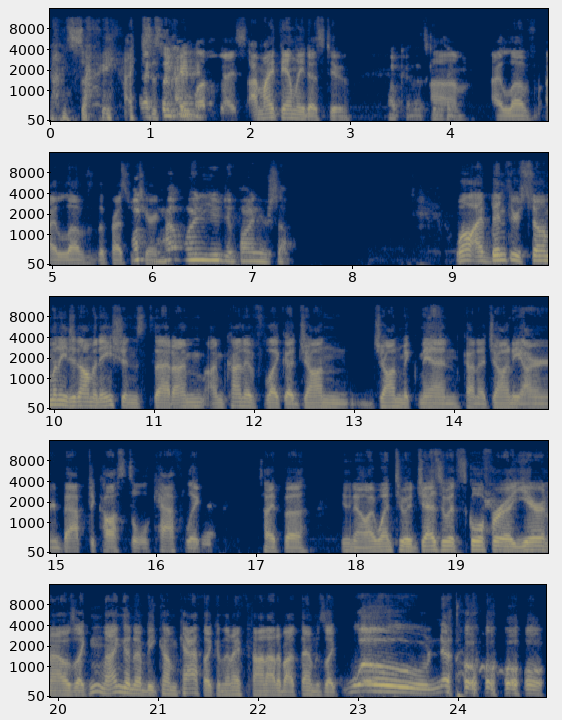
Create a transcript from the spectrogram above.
I'm sorry. I That's just okay. I love you guys. Uh, my family does too. Okay, that's good. Um, I love I love the what, Presbyterian. how, what do you define yourself? Well, I've been through so many denominations that I'm I'm kind of like a John John McMahon kind of Johnny Iron Baptist Catholic type of. You know, I went to a Jesuit school for a year, and I was like, hmm, I'm going to become Catholic. And then I found out about them. It's like, whoa, no!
